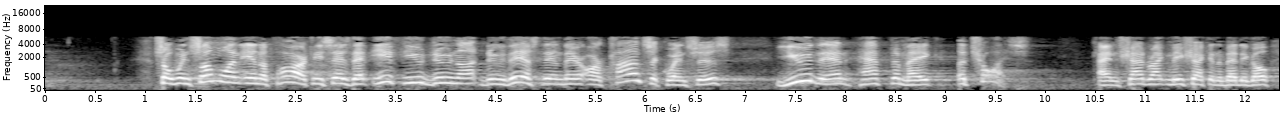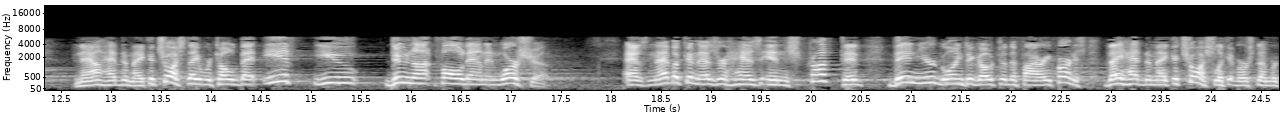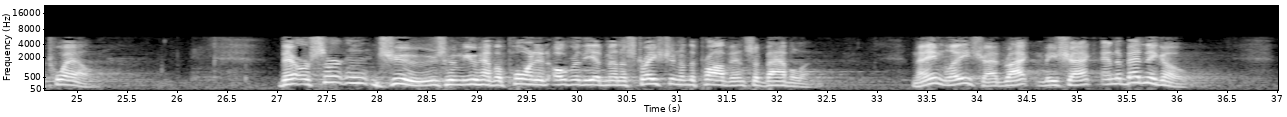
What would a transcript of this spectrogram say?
So when someone in authority says that if you do not do this, then there are consequences, you then have to make a choice. And Shadrach, Meshach, and Abednego now had to make a choice. They were told that if you do not fall down and worship, as Nebuchadnezzar has instructed, then you're going to go to the fiery furnace. They had to make a choice. Look at verse number 12. There are certain Jews whom you have appointed over the administration of the province of Babylon, namely Shadrach, Meshach, and Abednego.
